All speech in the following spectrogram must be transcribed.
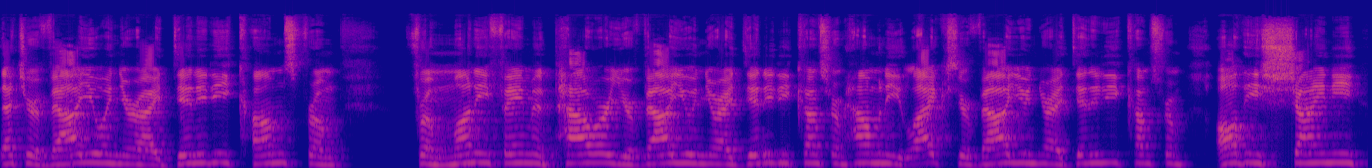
that your value and your identity comes from from money, fame, and power. Your value and your identity comes from how many likes. Your value and your identity comes from all these shiny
